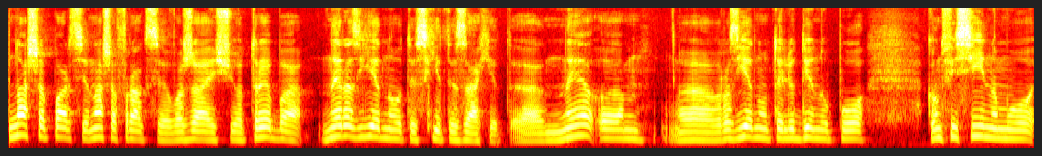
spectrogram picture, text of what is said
Наша партія, наша фракція вважає, що треба не роз'єднувати схід і захід, е, не е, е, роз'єднувати людину по конфесійному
